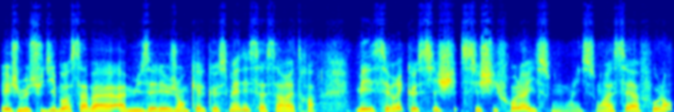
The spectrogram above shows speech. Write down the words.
et je me suis dit, bon, ça va amuser les gens quelques semaines et ça s'arrêtera. Mais c'est vrai que ces, ces chiffres-là, ils sont, ils sont assez affolants.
